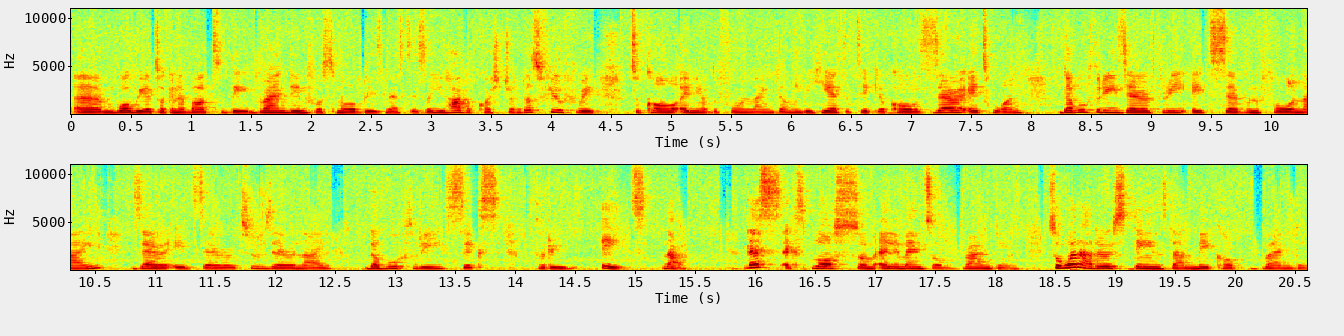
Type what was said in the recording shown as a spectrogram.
um, what we are talking about today, branding for small businesses, or you have a question, just feel free to call any of the phone lines. I'll be here to take your calls 081 3303879 080 209 33638. Now, let's explore some elements of branding. So, what are those things that make up branding?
